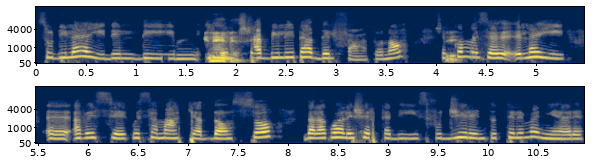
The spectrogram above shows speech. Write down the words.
su di lei del, di instabilità del fato, no? Sì. È come se lei eh, avesse questa macchia addosso dalla quale cerca di sfuggire in tutte le maniere,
